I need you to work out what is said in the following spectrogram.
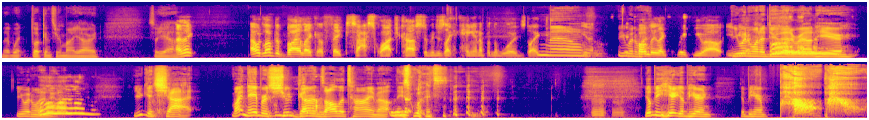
that went booking through my yard. So yeah. I think I would love to buy like a fake Sasquatch costume and just like hanging up in the woods, like no, you know, you it wouldn't totally want, like freak you out. You'd you would not like, want to do that oh, around here. You wouldn't want to do "Oh God." You get shot. My neighbors shoot guns all the time out in these woods. You'll be here. You'll be hearing. You'll be hearing. Pow, pow.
